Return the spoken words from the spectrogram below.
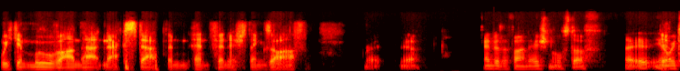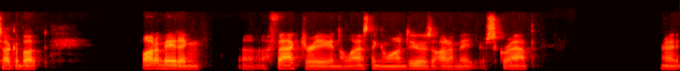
we can move on that next step and, and finish things off. Right yeah. And do the foundational stuff. Uh, you know we talk about automating uh, a factory and the last thing you want to do is automate your scrap right?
